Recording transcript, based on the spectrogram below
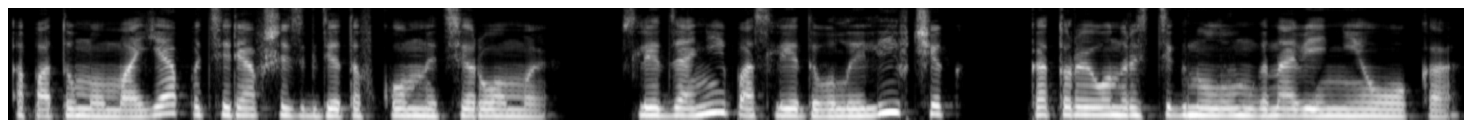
а потом и моя, потерявшись где-то в комнате Ромы. Вслед за ней последовал и лифчик, который он расстегнул в мгновение ока.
